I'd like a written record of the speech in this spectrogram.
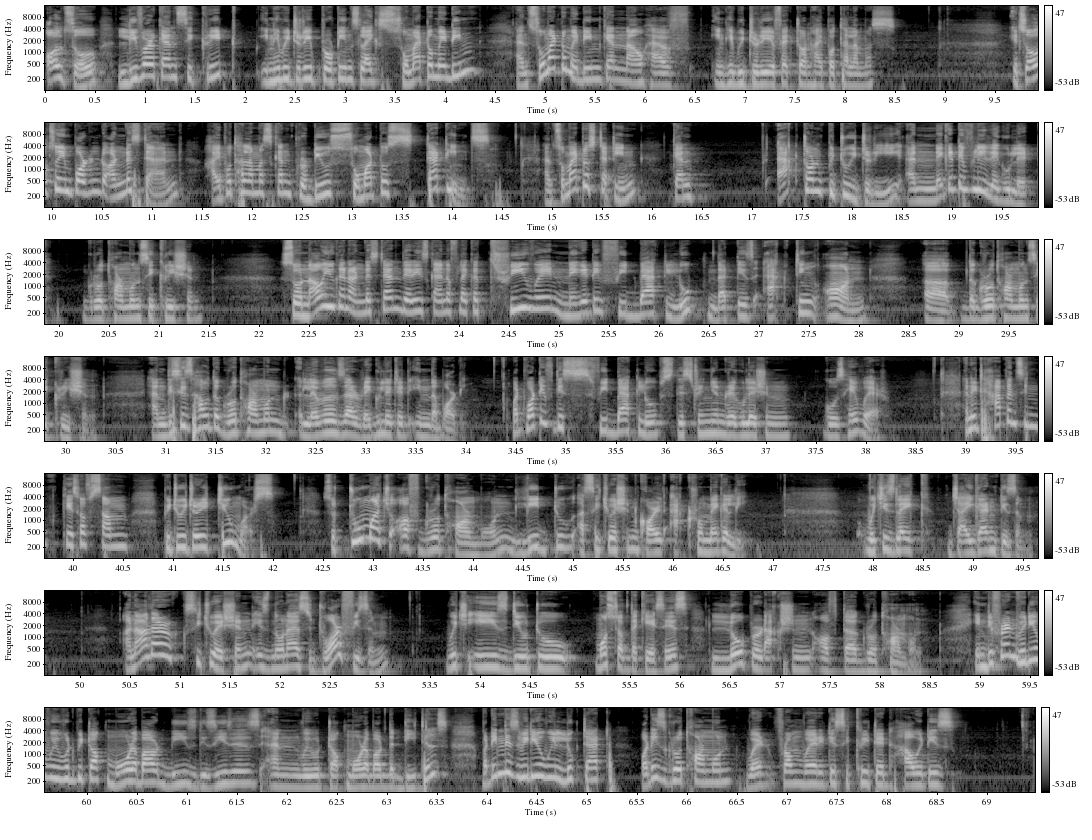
Also, liver can secrete inhibitory proteins like somatomedin and somatomedin can now have inhibitory effect on hypothalamus. It's also important to understand hypothalamus can produce somatostatins and somatostatin can act on pituitary and negatively regulate growth hormone secretion. So now you can understand there is kind of like a three-way negative feedback loop that is acting on uh, the growth hormone secretion. And this is how the growth hormone levels are regulated in the body. But what if this feedback loops, this stringent regulation goes haywire? And it happens in case of some pituitary tumors. So too much of growth hormone lead to a situation called acromegaly, which is like gigantism. Another situation is known as dwarfism, which is due to most of the cases low production of the growth hormone. In different video, we would be talk more about these diseases and we would talk more about the details. But in this video, we looked at what is growth hormone, where from where it is secreted, how it is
